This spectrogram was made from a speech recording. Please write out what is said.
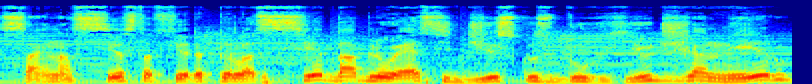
sai na sexta-feira pela CWS Discos do Rio de Janeiro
